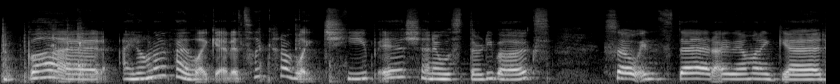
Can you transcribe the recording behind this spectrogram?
But I don't know if I like it. It's like kind of like cheap-ish and it was 30 bucks. So instead, I I'm gonna get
